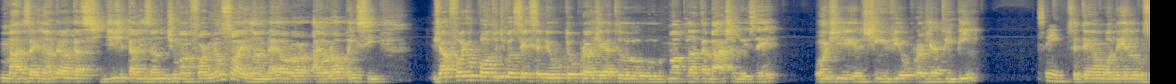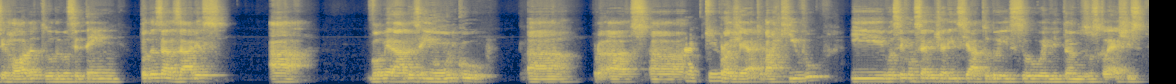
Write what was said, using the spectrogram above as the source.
mas a Irlanda está se digitalizando de uma forma, não só a Irlanda, a Europa em si. Já foi o ponto de você receber o teu projeto numa planta baixa 2D. Hoje eles te enviam o projeto em BIM. Sim. Você tem um modelo, você roda tudo, você tem todas as áreas aglomeradas em um único a, a, a arquivo. projeto, arquivo, e você consegue gerenciar tudo isso evitando os clashes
